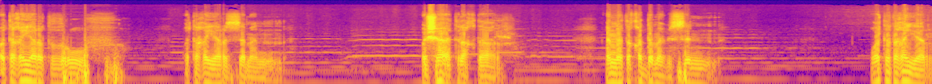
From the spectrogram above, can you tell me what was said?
وتغيرت الظروف وتغير الزمن وشاءت الأقدار أن نتقدم بالسن وتتغير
